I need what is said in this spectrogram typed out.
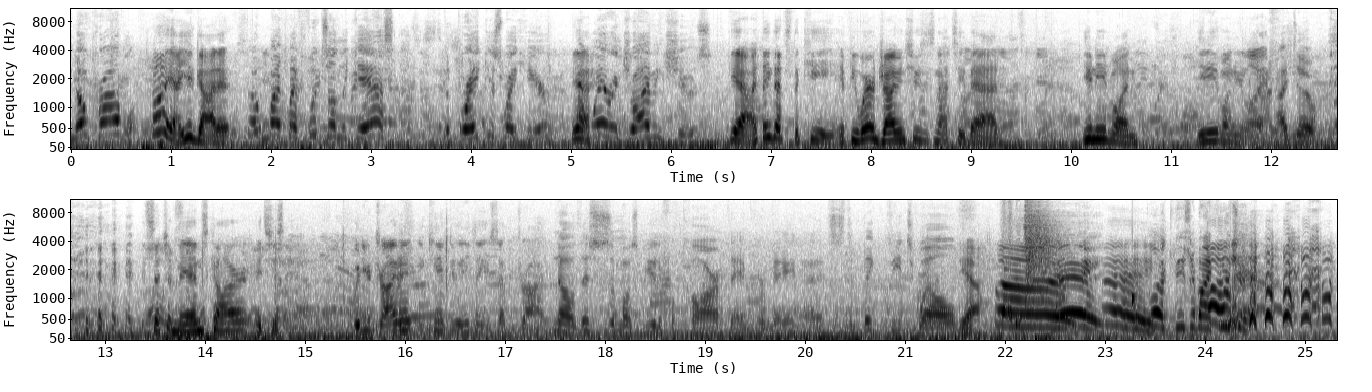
No problem. Oh yeah, you got it. No, my, my foot's on the gas. The brake is right here. Yeah. I'm wearing driving shoes. Yeah, I think that's the key. If you wear driving shoes, it's not too bad. You need one. You need one in your life. I do. It's such a man's car. It's just when you're driving it, you can't do anything except drive. No, this is the most beautiful car they've ever made, and it's just a big V12. Yeah. Hey! Hey! Look, these are my oh! future. Oh,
